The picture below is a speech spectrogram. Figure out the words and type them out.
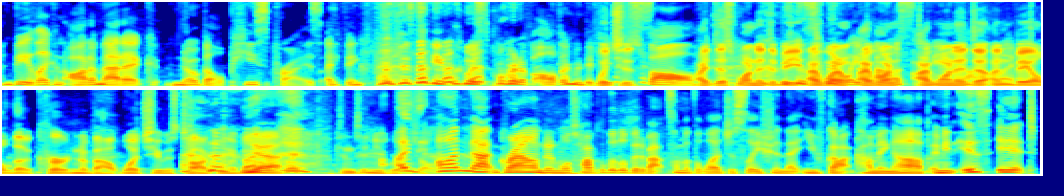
It'd be like an automatic Nobel Peace Prize, I think, for the St. Louis Board of Aldermen if Which you is, solve. I just wanted to be. I want. I want. I wanted to unveil the curtain about what she was talking about. yeah. Continue, Rachel. on that ground, and we'll talk a little bit about some of the legislation that you've got coming up. I mean, is it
